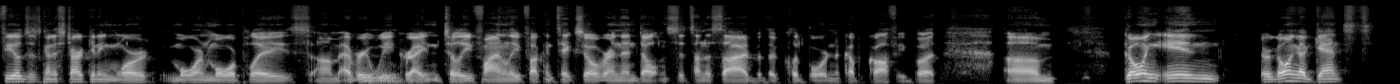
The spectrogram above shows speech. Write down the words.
Fields is going to start getting more, more and more plays um, every Mhm. week, right? Until he finally fucking takes over, and then Dalton sits on the side with a clipboard and a cup of coffee. But um, going in or going against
